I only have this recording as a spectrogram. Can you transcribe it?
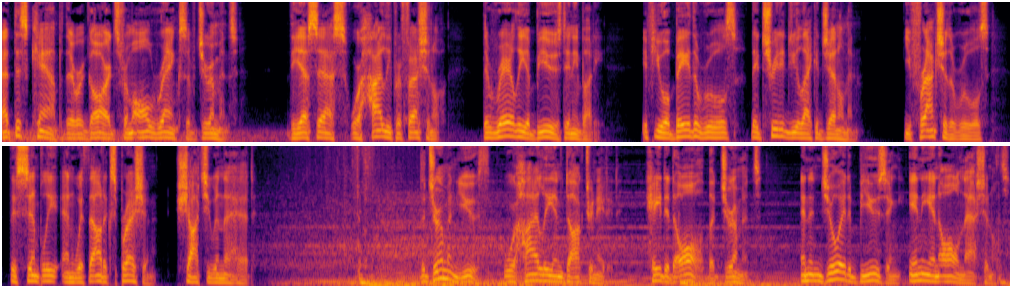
At this camp, there were guards from all ranks of Germans. The SS were highly professional. They rarely abused anybody. If you obey the rules, they treated you like a gentleman. You fracture the rules, they simply and without expression shot you in the head. The German youth were highly indoctrinated, hated all but Germans, and enjoyed abusing any and all nationals.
